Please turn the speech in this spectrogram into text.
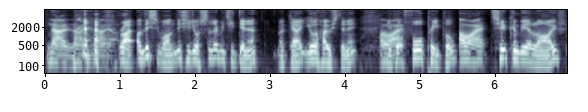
No, no, no. Right, on this one, this is your celebrity dinner. Okay, you're hosting it. All You've right. got four people. All right. Two can be alive.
